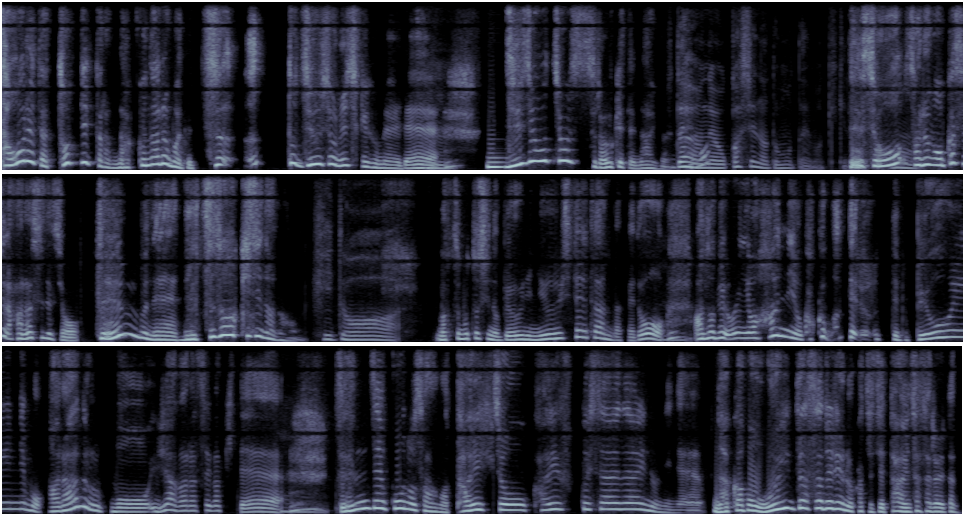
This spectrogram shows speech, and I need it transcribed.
倒れた時から亡くなるまでずっと重症の意識不明で、事情聴取すら受けてないのよ。だよね。おかしいなと思った今聞きなでしょ、うん。それもおかしな話でしょ？全部ね、捏造記事なの。ひど松本市の病院に入院してたんだけど、あの病院は犯人をかくまってるって、病院にもあらぬもう嫌がらせが来て、全然河野さんは体調回復されないのにね、半ば追い出されるような形で退院させられたね。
